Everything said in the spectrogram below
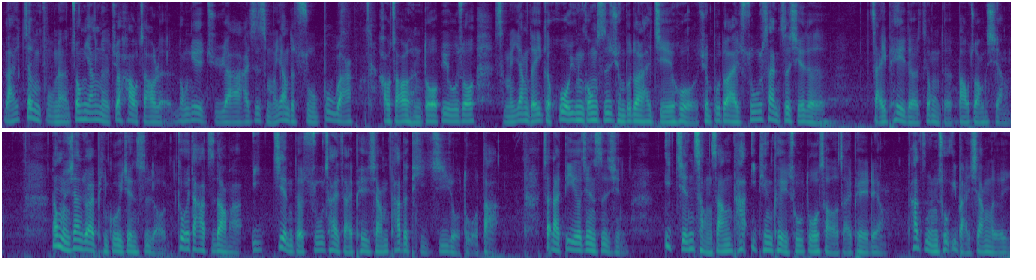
来，政府呢，中央呢就号召了农业局啊，还是什么样的署部啊，号召了很多，比如说什么样的一个货运公司，全部都来接货，全部都来疏散这些的宅配的这种的包装箱。那我们现在就来评估一件事哦，各位大家知道吗？一件的蔬菜宅配箱，它的体积有多大？再来第二件事情，一间厂商他一天可以出多少的宅配量？他只能出一百箱而已，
